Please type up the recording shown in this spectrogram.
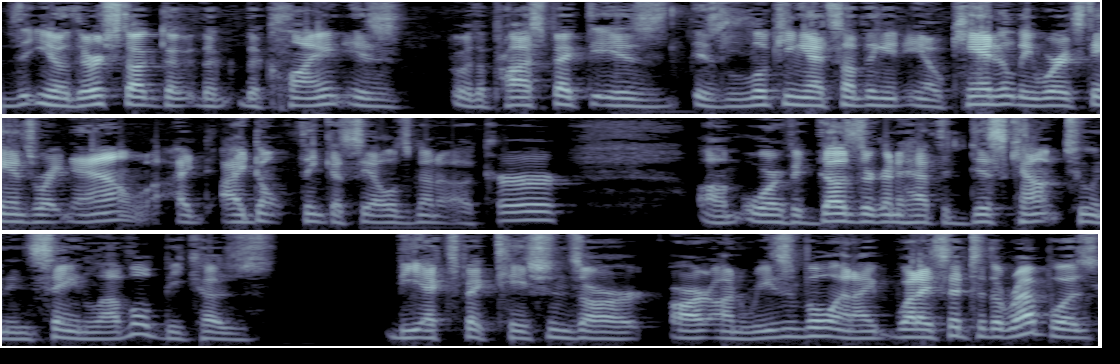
the, you know they're stuck the, the, the client is or the prospect is is looking at something and you know candidly where it stands right now i i don't think a sale is going to occur um, or if it does they're going to have to discount to an insane level because the expectations are are unreasonable and i what i said to the rep was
